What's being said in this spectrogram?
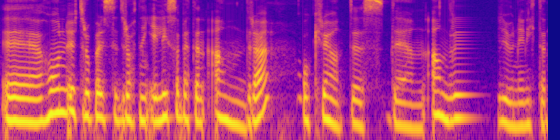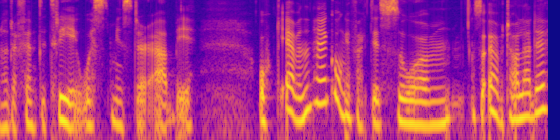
Eh, hon utropades till drottning Elisabeth II och kröntes den 2 juni 1953 i Westminster Abbey. Och även den här gången faktiskt så, så övertalade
